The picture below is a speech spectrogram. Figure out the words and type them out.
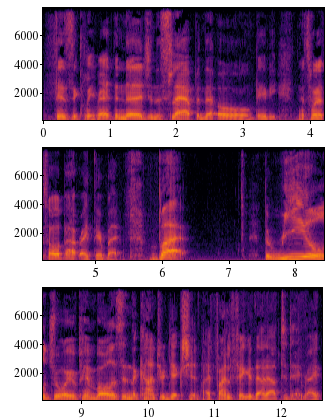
physically, right? The nudge and the slap and the oh baby. That's what it's all about right there. But but the real joy of pinball is in the contradiction. I finally figured that out today, right?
